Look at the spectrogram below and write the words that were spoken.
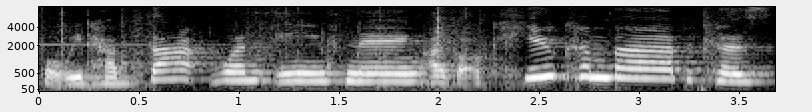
Thought we'd have that one evening. I got a cucumber because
